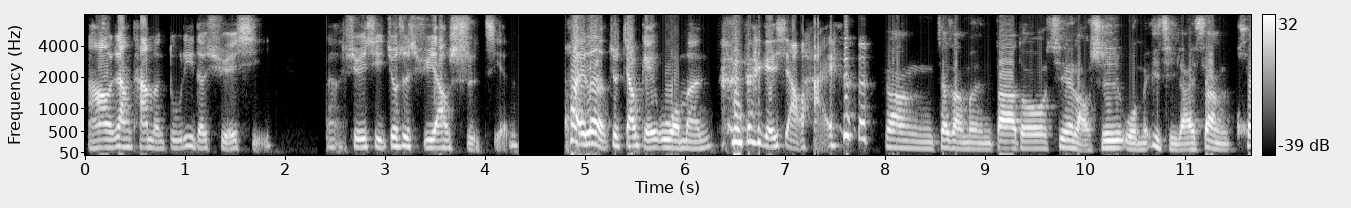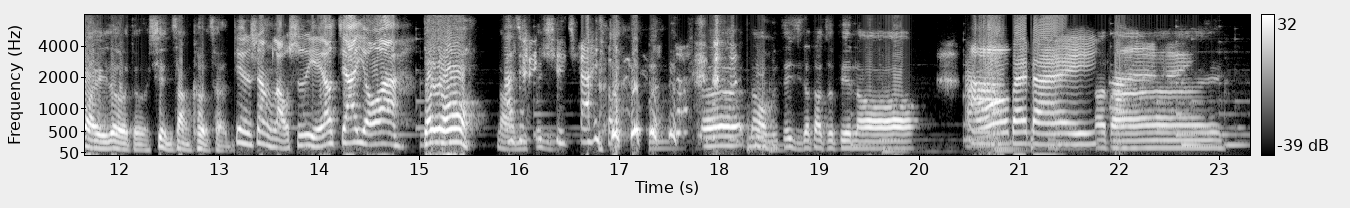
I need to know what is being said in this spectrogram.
然后让他们独立的学习。那学习就是需要时间，快乐就交给我们，带给小孩。让家长们大家都信任老师，我们一起来上快乐的线上课程。线上老师也要加油啊！加油！大家一起加油！呃，那我们这一集就到这边喽。好，拜拜，拜拜。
